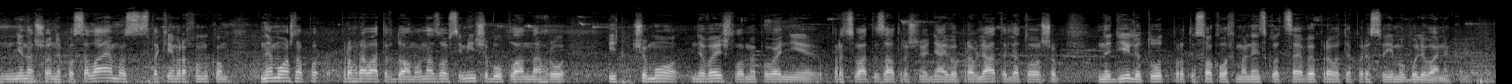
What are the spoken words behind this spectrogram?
ні на що не посилаємось з таким рахунком. Не можна програвати вдома. У нас зовсім інший був план на гру. І чому не вийшло, ми повинні працювати завтрашнього дня і виправляти для того, щоб неділю тут проти Сокола Хмельницького це виправити перед своїми вболівальниками.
